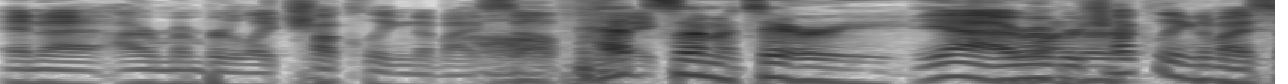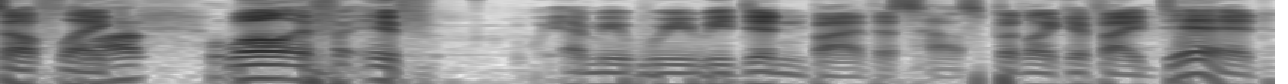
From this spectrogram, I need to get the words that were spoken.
And I, I remember like chuckling to Oh, myself, Pet like, Cemetery. yeah, I remember wonder- chuckling to myself like, lot- well, if if I mean we we didn't buy this house, but like if I did,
